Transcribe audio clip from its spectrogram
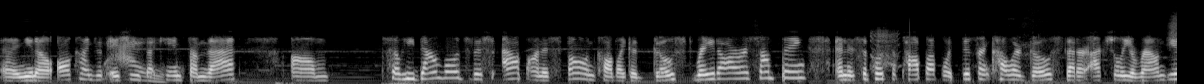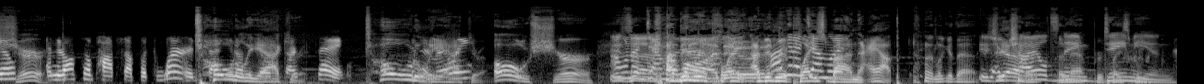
and you know, all kinds of issues that came from that. Um, so he downloads this app on his phone called like a ghost radar or something, and it's supposed to pop up with different colored ghosts that are actually around you. Sure. And it also pops up with words. that, you know, Totally the ghosts are accurate. saying. Totally really? accurate. Oh, sure. I want to uh, download. I've been, Come on, repla- I've been I'm gonna replaced by an app. Look at that. Is your Yeah. child's An name app. Damien?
